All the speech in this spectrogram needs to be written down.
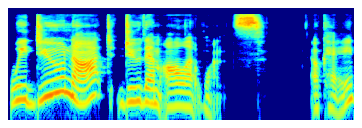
we do not do them all at once. Okay.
